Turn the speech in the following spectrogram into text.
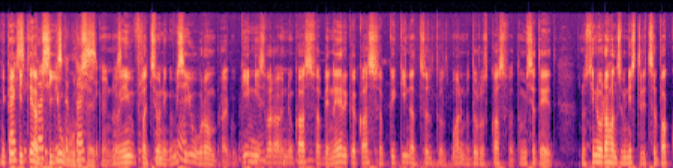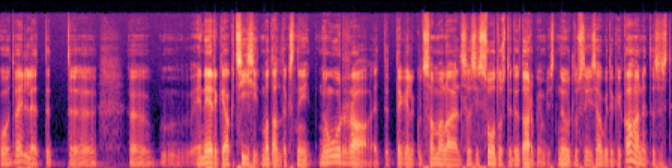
ja keegi ei tea, mis see juur isegi. On, no inflatsiooniga, mis see juur on praegu, kinnisvara on ju kasvab, energia kasvab, kõik hinnad sõltuvalt maailmaturust kasvavad, no mis sa teed? noh, sinu rahandusministrid seal pakuvad välja, et, et äh, energiaaktsiisid, madaldaks neid, no hurraa, et, et tegelikult samal ajal sa siis soodustad ju tarbimist, nõudlus ei saa kuidagi kahaneda, sest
